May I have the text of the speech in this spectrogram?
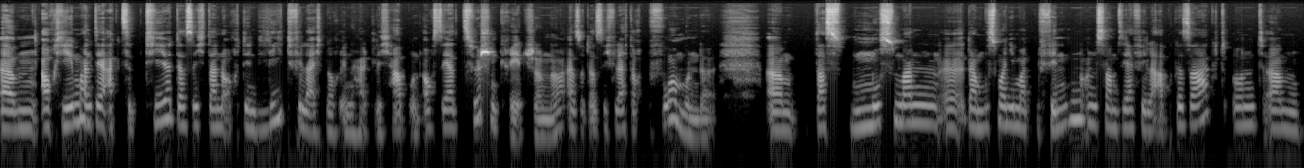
ähm, auch jemand, der akzeptiert, dass ich dann auch den Lead vielleicht noch inhaltlich habe und auch sehr zwischengrätsche, ne? Also, dass ich vielleicht auch bevormunde. Ähm, das muss man äh, da muss man jemanden finden und es haben sehr viele abgesagt und, ähm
